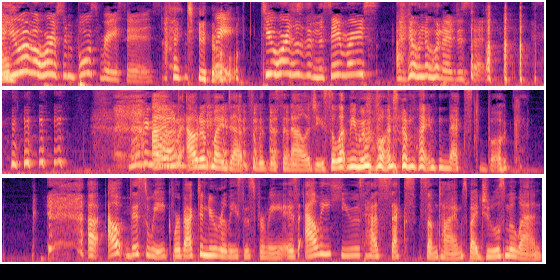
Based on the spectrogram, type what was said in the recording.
So- you have a horse in both races. i do Wait, two horses in the same race? I don't know what I just said. Moving I'm out of my depth with this analogy, so let me move on to my next book. Uh, out this week, we're back to new releases for me, is Ally Hughes Has Sex Sometimes by Jules Moulin.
